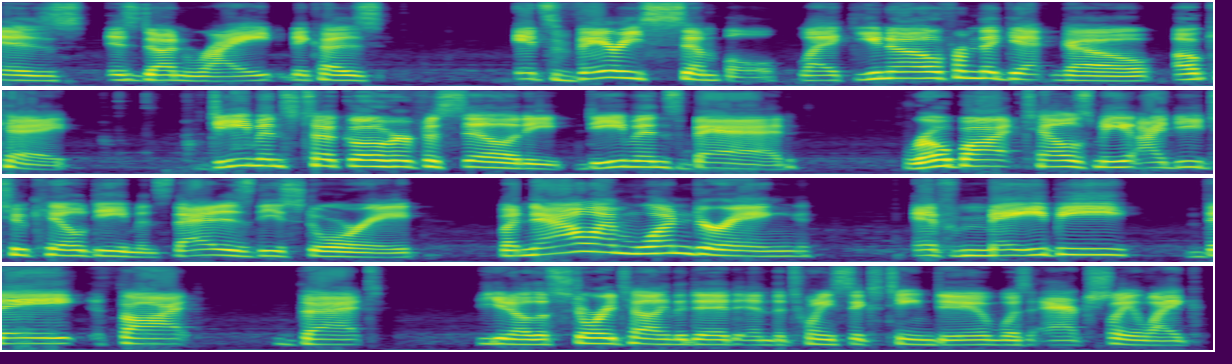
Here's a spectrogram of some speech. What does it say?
is is done right because it's very simple. Like you know from the get-go, okay, demons took over facility, demons bad. Robot tells me I need to kill demons. That is the story. But now I'm wondering if maybe they thought that you know the storytelling they did in the 2016 Doom was actually like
